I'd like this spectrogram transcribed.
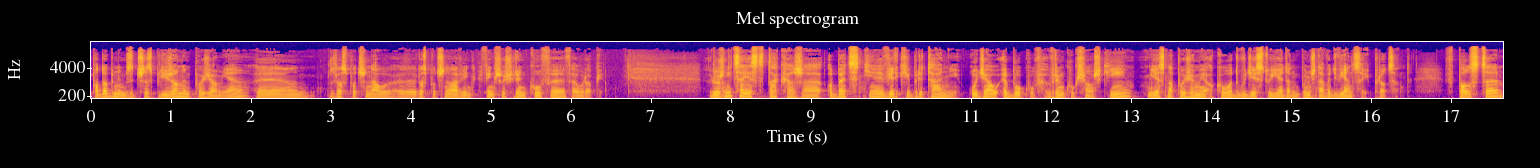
podobnym czy zbliżonym poziomie rozpoczynał, rozpoczynała większość rynków w Europie. Różnica jest taka, że obecnie w Wielkiej Brytanii udział e-booków w rynku książki jest na poziomie około 21 bądź nawet więcej procent. W Polsce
